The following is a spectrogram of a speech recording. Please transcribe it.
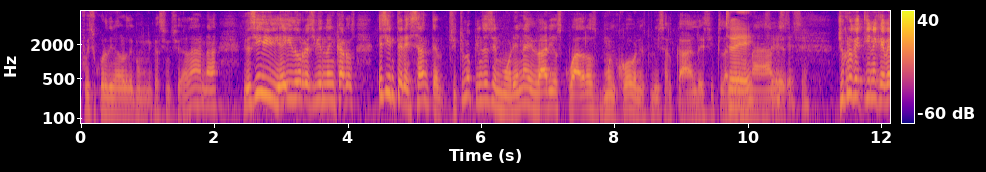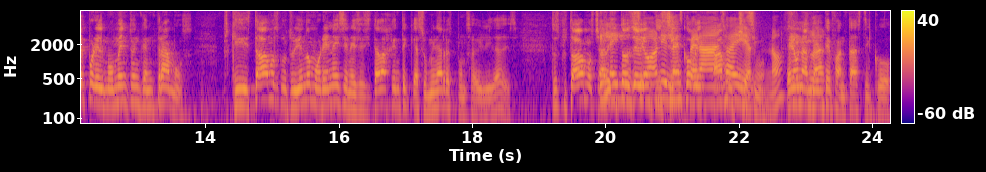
fui su coordinador de comunicación ciudadana. Y así he ido recibiendo encargos. Es interesante, si tú lo piensas en Morena hay varios cuadros muy jóvenes, Luis Alcalde, Citlali Sí, Hernández. sí, sí, sí. Yo creo que tiene que ver por el momento en que entramos. Pues que estábamos construyendo Morena y se necesitaba gente que asumiera responsabilidades. Entonces, pues estábamos Y la chavitos de ilusión y la 25, 20, ah, esperanza y el- muchísimo. ¿no? Era Sí, un ambiente claro. fantástico,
